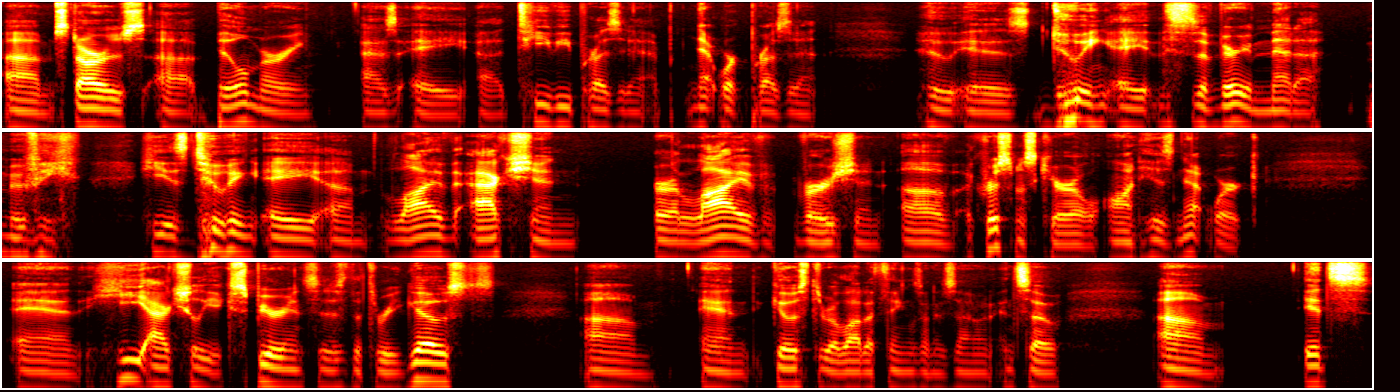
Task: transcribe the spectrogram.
um, stars uh, bill murray as a, uh tv president a network president who is doing a this is a very meta movie. He is doing a um, live action or a live version of a christmas carol on his network and he actually experiences the three ghosts um, and goes through a lot of things on his own. And so um, it's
